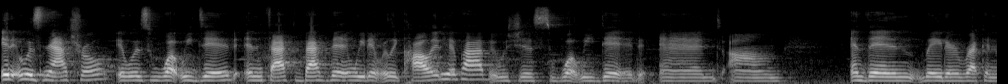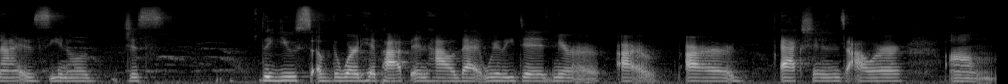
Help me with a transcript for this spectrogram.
It, it, was natural. It was what we did. In fact, back then we didn't really call it hip hop. It was just what we did. And, um, and then later recognize, you know, just the use of the word hip hop and how that really did mirror our our actions, our um,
